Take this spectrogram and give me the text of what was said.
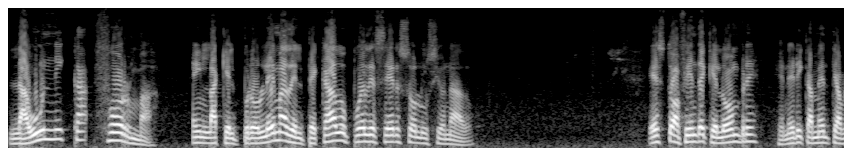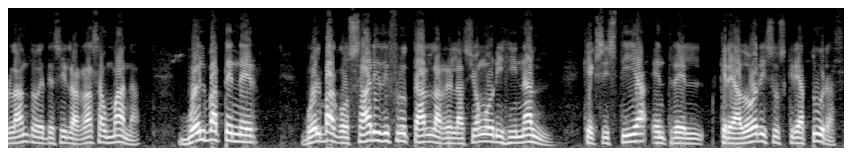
la única forma en la que el problema del pecado puede ser solucionado. Esto a fin de que el hombre, genéricamente hablando, es decir, la raza humana, vuelva a tener, vuelva a gozar y disfrutar la relación original que existía entre el Creador y sus criaturas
